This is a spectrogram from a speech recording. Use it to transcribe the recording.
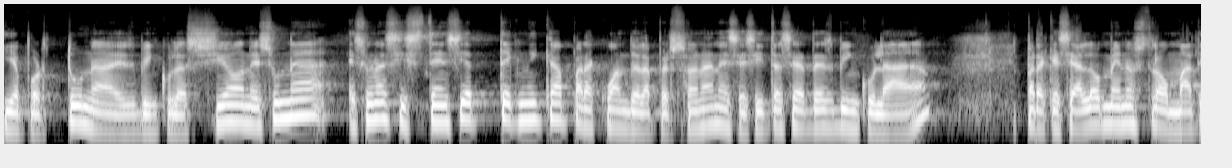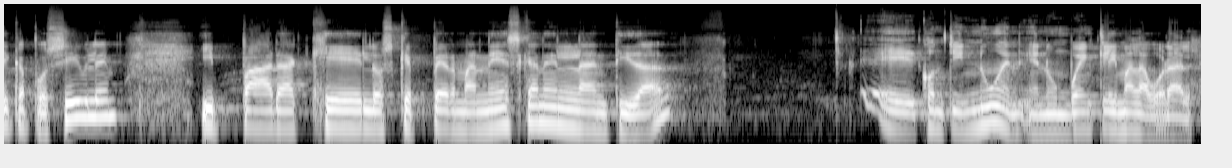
y oportuna desvinculación. Es una, es una asistencia técnica para cuando la persona necesita ser desvinculada, para que sea lo menos traumática posible y para que los que permanezcan en la entidad eh, continúen en un buen clima laboral.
